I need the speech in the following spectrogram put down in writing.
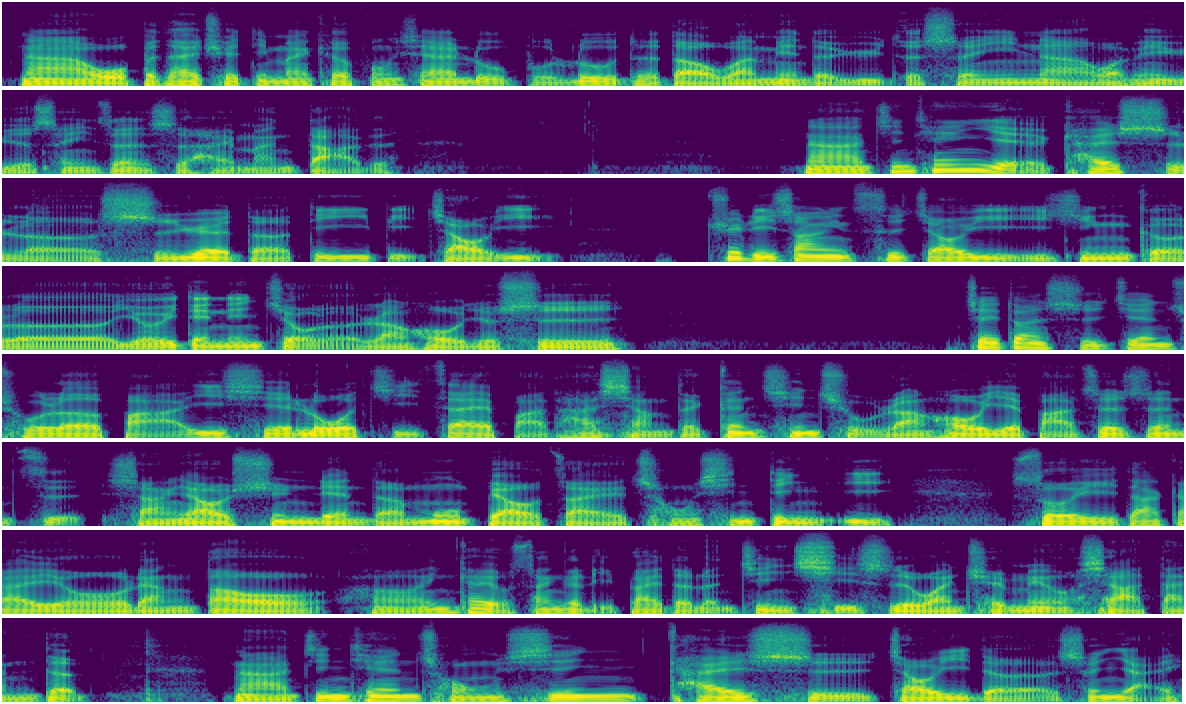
那我不太确定麦克风现在录不录得到外面的雨的声音那外面雨的声音真的是还蛮大的。那今天也开始了十月的第一笔交易，距离上一次交易已经隔了有一点点久了，然后就是。这段时间，除了把一些逻辑再把它想得更清楚，然后也把这阵子想要训练的目标再重新定义，所以大概有两到呃，应该有三个礼拜的冷静期是完全没有下单的。那今天重新开始交易的生涯，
